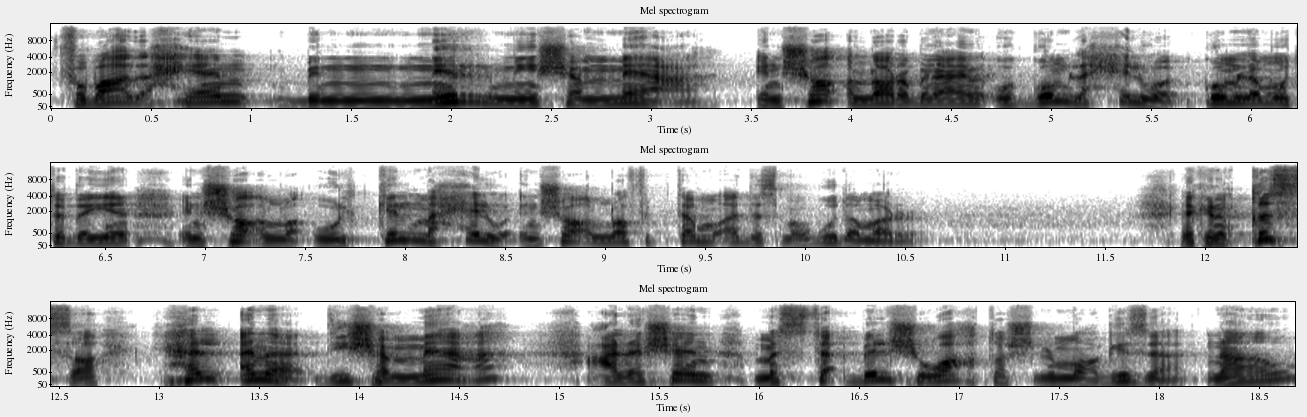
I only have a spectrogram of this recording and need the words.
في بعض الأحيان بنرمي شماعة إن شاء الله ربنا يعمل والجملة حلوة جملة متدينة. إن شاء الله والكلمة حلوة إن شاء الله في الكتاب المقدس موجودة مرة. لكن القصة هل أنا دي شماعة علشان ما استقبلش واعطش للمعجزة؟ ناو.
